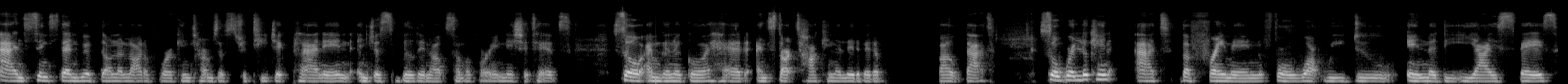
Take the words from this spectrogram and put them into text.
And since then, we've done a lot of work in terms of strategic planning and just building out some of our initiatives. So I'm going to go ahead and start talking a little bit about that. So we're looking at the framing for what we do in the DEI space.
